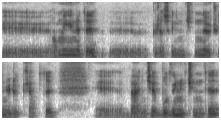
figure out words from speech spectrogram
Ee, ama yine de e, plasenin içinde üçüncülük yaptı. Ee, bence bugün içinde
